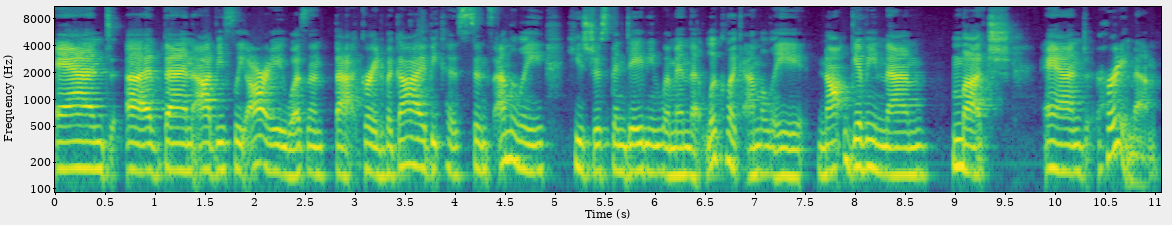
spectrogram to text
And uh, then obviously Ari wasn't that great of a guy because since Emily, he's just been dating women that look like Emily, not giving them much and hurting them.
